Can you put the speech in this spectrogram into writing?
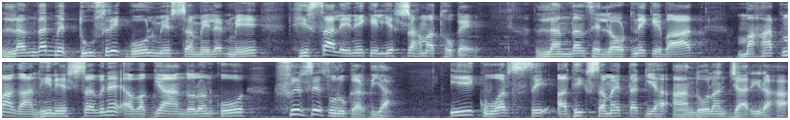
लंदन में दूसरे गोल में सम्मेलन में हिस्सा लेने के लिए सहमत हो गए। लंदन से लौटने के बाद महात्मा गांधी ने सविनय अवज्ञा आंदोलन को फिर से शुरू कर दिया। एक वर्ष से अधिक समय तक यह आंदोलन जारी रहा,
